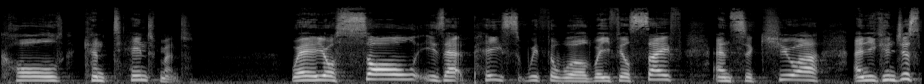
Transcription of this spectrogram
called contentment, where your soul is at peace with the world, where you feel safe and secure, and you can just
